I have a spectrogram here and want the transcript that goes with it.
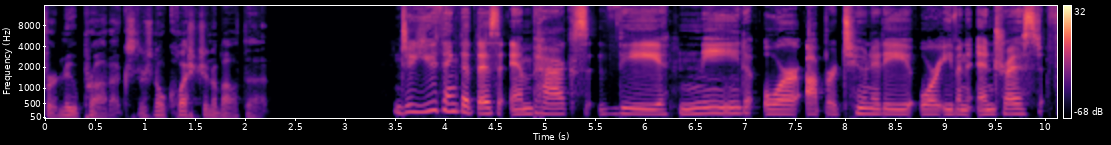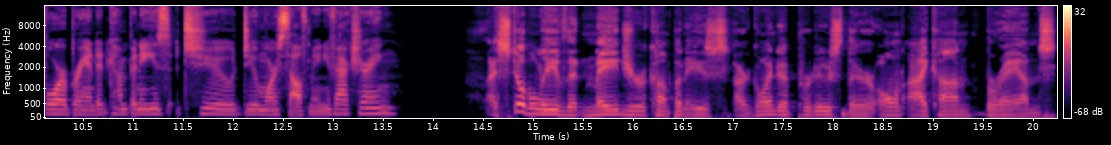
for new products. There's no question about that. Do you think that this impacts the need or opportunity or even interest for branded companies to do more self manufacturing? I still believe that major companies are going to produce their own icon brands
